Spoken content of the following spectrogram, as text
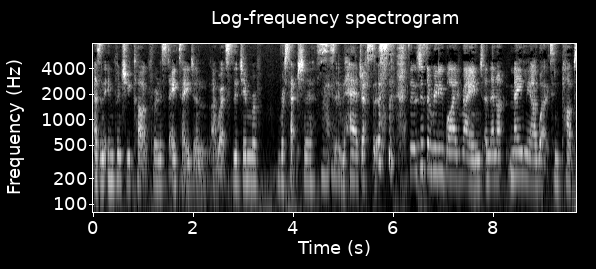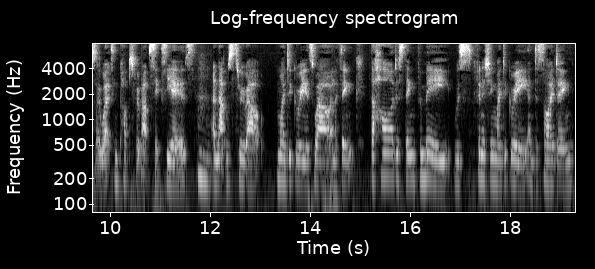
as an inventory clerk for an estate agent, I worked as a gym receptionists right. and hairdressers. so it was just a really wide range. And then I, mainly I worked in pubs. So I worked in pubs for about six years, mm. and that was throughout my degree as well. And I think the hardest thing for me was finishing my degree and deciding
